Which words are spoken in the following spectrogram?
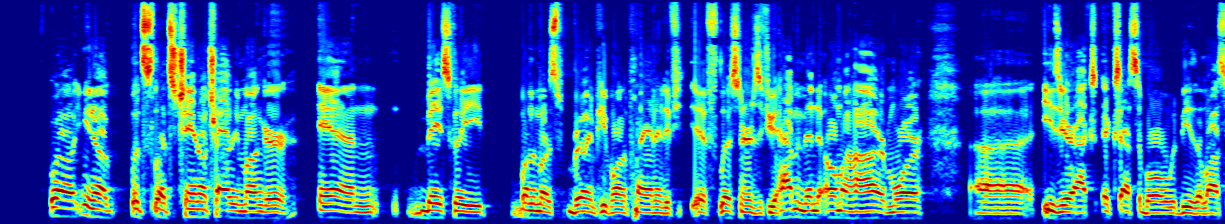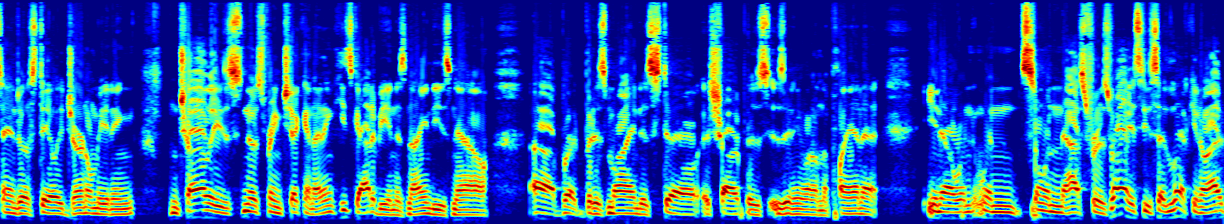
Well, you know, let's let's channel Charlie Munger and basically one of the most brilliant people on the planet. If, if listeners, if you haven't been to Omaha or more uh, easier accessible, would be the Los Angeles Daily Journal meeting. And Charlie's no spring chicken. I think he's got to be in his 90s now, uh, but but his mind is still as sharp as, as anyone on the planet. You know, when when someone asked for his advice, he said, "Look, you know, I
